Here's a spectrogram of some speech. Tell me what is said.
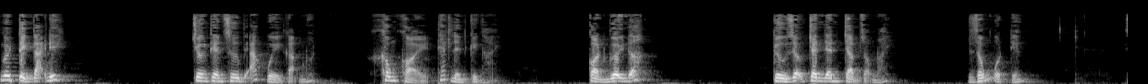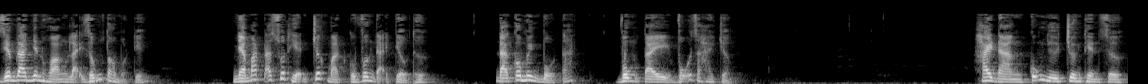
Người tỉnh lại đi. Trương Thiên Sư bị ác quỷ gặm nuốt, Không khỏi thét lên kinh hãi. Còn ngươi nữa? Cửu diệu chân nhân trầm giọng nói. Giống một tiếng. Diêm đa nhân hoàng lại giống to một tiếng. Nhà mắt đã xuất hiện trước mặt của vương đại tiểu thư. Đã có minh Bồ Tát Vùng tay vỗ ra hai trường. Hai nàng cũng như Trương Thiên Sư,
